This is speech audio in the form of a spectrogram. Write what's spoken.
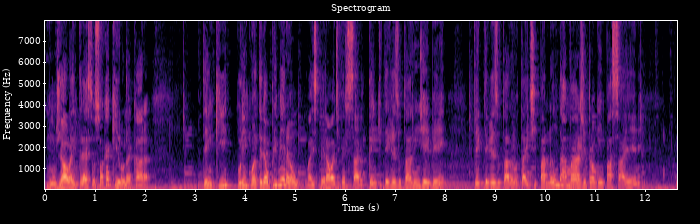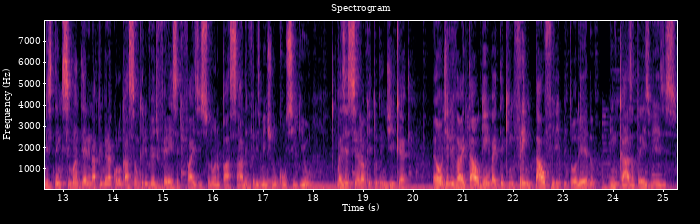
mundial lá em Trestle, só que aquilo, né, cara? Tem que, por enquanto, ele é o primeirão, vai esperar o adversário, tem que ter resultado em JB, tem que ter resultado no Tahiti para não dar margem para alguém passar ele eles têm que se manterem na primeira colocação, que ele viu a diferença que faz isso no ano passado, infelizmente não conseguiu, mas esse ano, o que tudo indica, é onde ele vai estar, alguém vai ter que enfrentar o Felipe Toledo em casa três vezes,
